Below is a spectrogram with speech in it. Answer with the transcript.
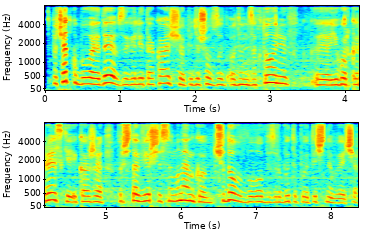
Спочатку була ідея взагалі така, що підійшов один з акторів, е, Єгор Карельський, і каже: прочитав вірші Симоненко. Чудово було б зробити поетичний вечір.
